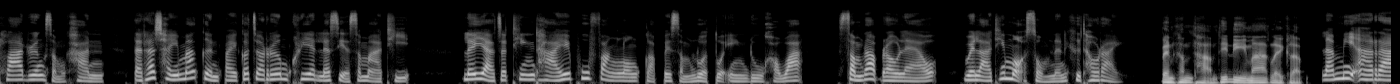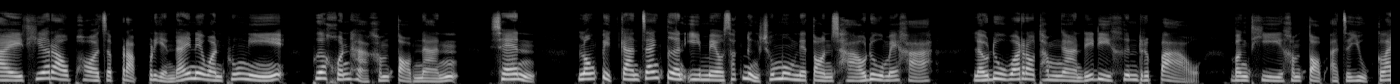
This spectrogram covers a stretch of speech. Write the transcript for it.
พลาดเรื่องสำคัญ แต่ถ้าใช้มากเกินไปก็จะเริ่มเครียดและเสียสมาธิ เลยอยากจะทิ้งท้ายให้ผู้ฟังลองกลับไปสำรวจตัวเองดูค่ะว่าสำหรับเราแล้ว เวลาที่เหมาะสมนั้นคือเท่าไหร่ เป็นคำถามที่ดีมากเลยครับ และมีอะไรที่เราพอจะปรับเปลี่ยนได้ในวันพรุ่งนี้ เพื่อค้นหาคำตอบนั้น เช่น ลองปิดการแจ้งเตือนอีเมลสักหนึ่งชั่วโมงในตอนเช้าดูไหมคะ แล้วดูว่าเราทำงานได้ดีขึ้นหรือเปล่า บางทีคำตอบอาจจะอยู่ใกล้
